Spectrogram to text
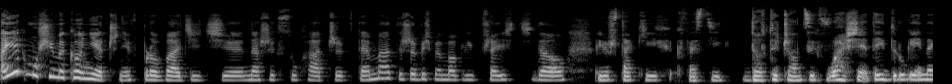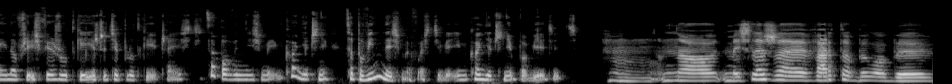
A jak musimy koniecznie wprowadzić e, naszych słuchaczy w temat, żebyśmy mogli przejść do już takich kwestii dotyczących właśnie tej drugiej, najnowszej, świeżutkiej, jeszcze cieplutkiej części? Co powinniśmy im koniecznie, co powinnyśmy właściwie im koniecznie powiedzieć? Hmm, no, myślę, że warto byłoby,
